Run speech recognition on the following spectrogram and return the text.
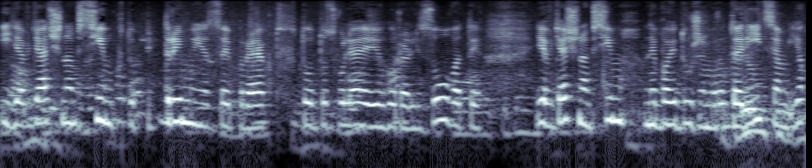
І я вдячна всім, хто підтримує цей проєкт, хто дозволяє його реалізовувати. Я вдячна всім небайдужим ротарійцям, як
